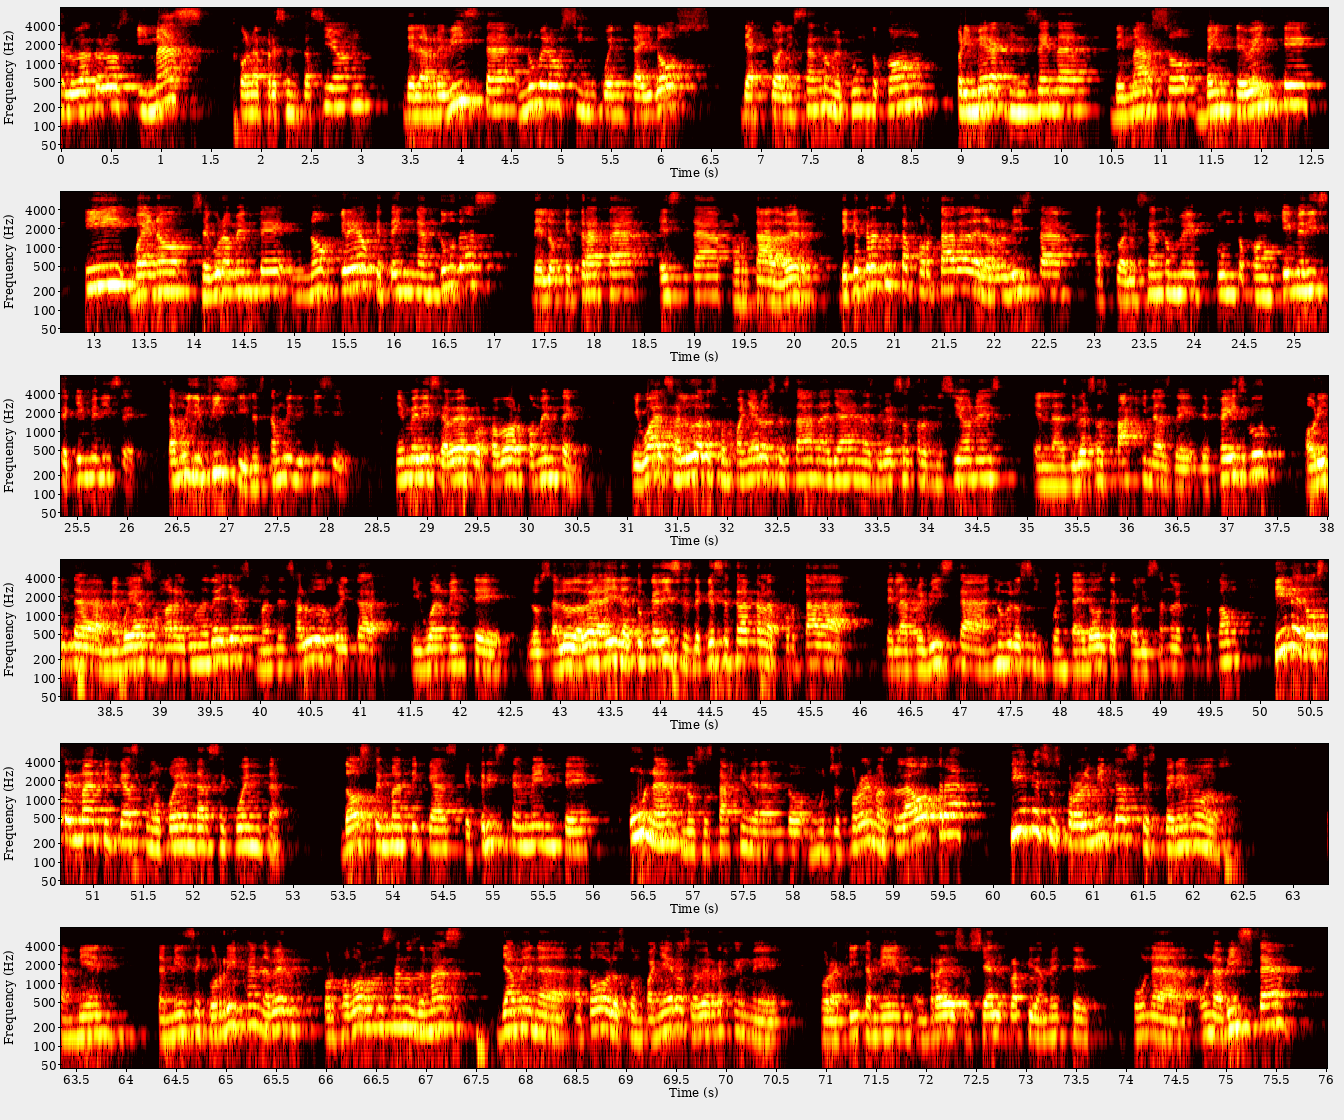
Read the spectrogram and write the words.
saludándolos y más con la presentación de la revista número 52 de actualizándome.com, primera quincena de marzo 2020. Y bueno, seguramente no creo que tengan dudas de lo que trata esta portada. A ver, ¿de qué trata esta portada de la revista actualizándome.com? ¿Quién me dice? ¿Quién me dice? Está muy difícil, está muy difícil. ¿Quién me dice? A ver, por favor, comenten. Igual, saludo a los compañeros que están allá en las diversas transmisiones, en las diversas páginas de, Facebook. Ahorita me voy a asomar alguna de ellas, manden saludos. Ahorita igualmente los saludo. A ver, Aida, ¿tú qué dices? ¿De qué se trata la portada de la revista número 52 de actualizandome.com? Tiene dos temáticas, como pueden darse cuenta. Dos temáticas que tristemente una nos está generando muchos problemas. La otra tiene sus problemitas que esperemos también, también se corrijan. A ver, por favor, ¿dónde están los demás? Llamen a, todos los compañeros. A ver, déjenme por aquí también en redes sociales rápidamente una, una vista.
